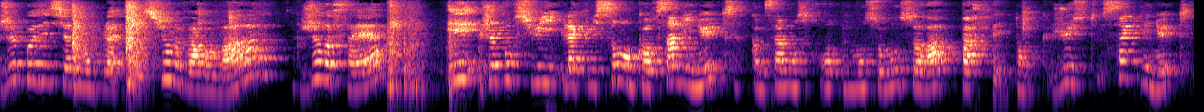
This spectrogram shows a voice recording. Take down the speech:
Je positionne mon plateau sur le varoma, je referme et je poursuis la cuisson encore 5 minutes, comme ça mon, saumon sera parfait. Donc juste 5 minutes.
